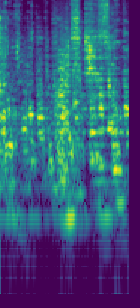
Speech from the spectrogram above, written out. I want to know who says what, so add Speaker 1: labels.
Speaker 1: Acho que isso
